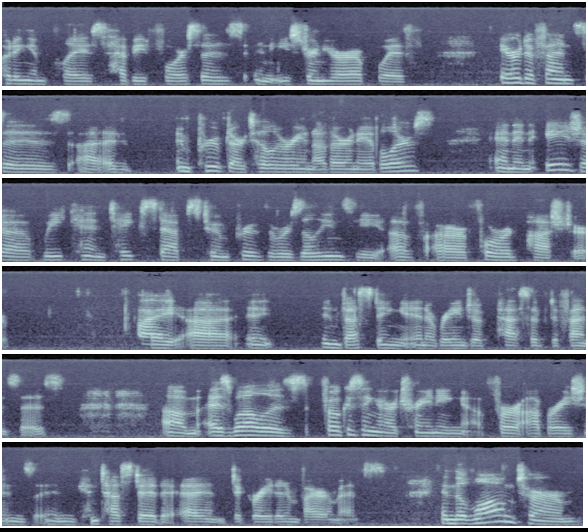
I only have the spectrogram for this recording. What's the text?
putting in place heavy forces in Eastern Europe with air defenses, uh, improved artillery, and other enablers. And in Asia, we can take steps to improve the resiliency of our forward posture by uh, investing in a range of passive defenses, um, as well as focusing our training for operations in contested and degraded environments. In the long term,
